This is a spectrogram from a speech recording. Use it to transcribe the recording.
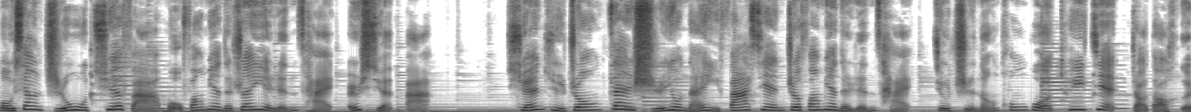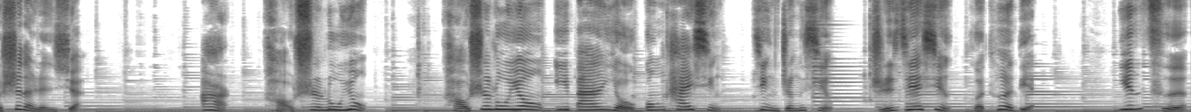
某项职务缺乏某方面的专业人才而选拔。选举中暂时又难以发现这方面的人才，就只能通过推荐找到合适的人选。二、考试录用。考试录用一般有公开性、竞争性、直接性和特点，因此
